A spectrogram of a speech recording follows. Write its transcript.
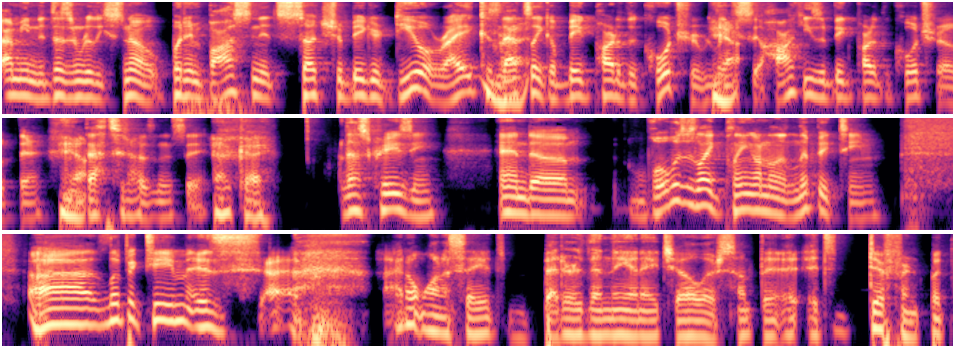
I mean, it doesn't really snow, but in Boston, it's such a bigger deal, right? Because right. that's like a big part of the culture. Like yeah. hockey's a big part of the culture up there. Yeah. That's what I was gonna say. Okay, that's crazy. And um, what was it like playing on an Olympic team? Uh, Olympic team is, uh, I don't want to say it's better than the NHL or something. It's different, but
